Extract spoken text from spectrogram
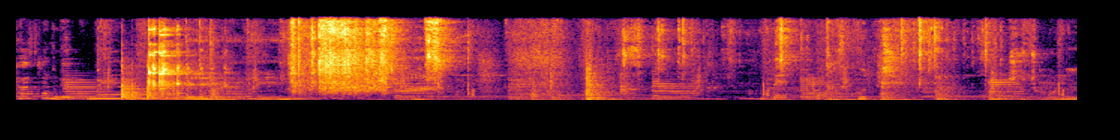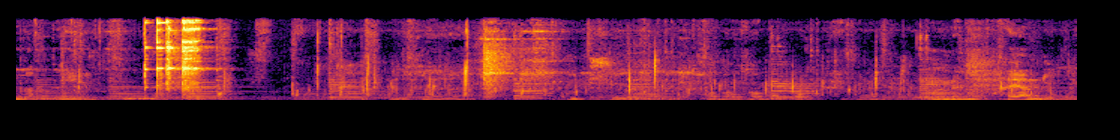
살짝 매콤해요. 네. 고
